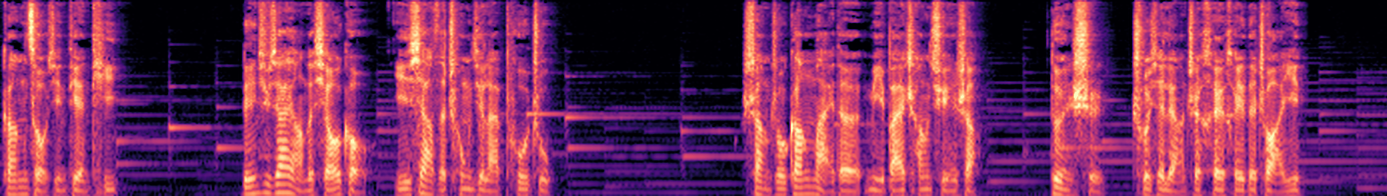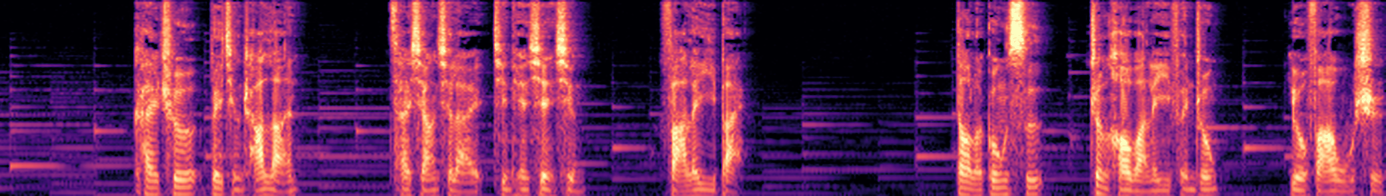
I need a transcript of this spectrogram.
刚走进电梯，邻居家养的小狗一下子冲进来扑住。上周刚买的米白长裙上，顿时出现两只黑黑的爪印。开车被警察拦，才想起来今天限行。罚了一百。到了公司，正好晚了一分钟，又罚五十。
